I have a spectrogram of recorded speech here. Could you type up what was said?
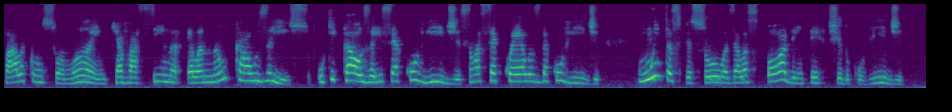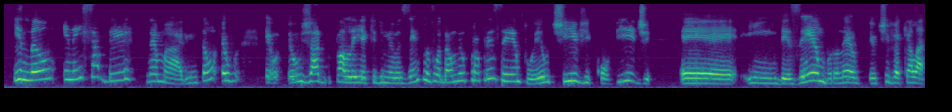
fala com sua mãe que a vacina ela não causa isso. O que causa isso é a Covid, são as sequelas da Covid. Muitas pessoas elas podem ter tido Covid e não e nem saber, né, Mário? Então eu, eu, eu já falei aqui do meu exemplo, eu vou dar o meu próprio exemplo. Eu tive Covid é, em dezembro, né? Eu, tive aquela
